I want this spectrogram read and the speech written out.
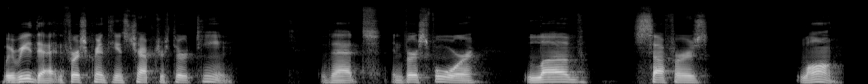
We read that in 1 Corinthians chapter 13, that in verse 4, love suffers long.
